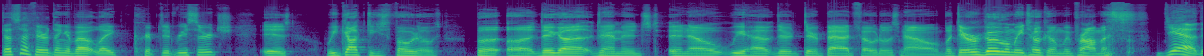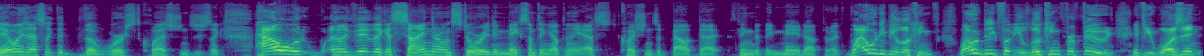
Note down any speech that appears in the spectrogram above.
That's my favorite thing about like cryptid research is we got these photos, but uh, they got damaged, and now we have they're they're bad photos now. But they were good when we took them. We promise. Yeah, they always ask like the, the worst questions. It's just like how would like they like assign their own story. They make something up and they ask questions about that thing that they made up. They're like, why would he be looking? Why would Bigfoot be looking for food if he wasn't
